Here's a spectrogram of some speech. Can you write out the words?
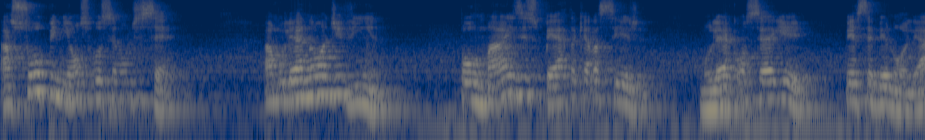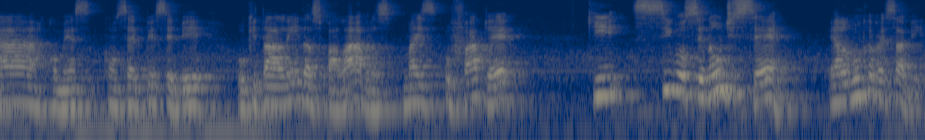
a sua opinião se você não disser. A mulher não adivinha, por mais esperta que ela seja. Mulher consegue perceber no olhar, começa, consegue perceber o que está além das palavras, mas o fato é que se você não disser, ela nunca vai saber.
